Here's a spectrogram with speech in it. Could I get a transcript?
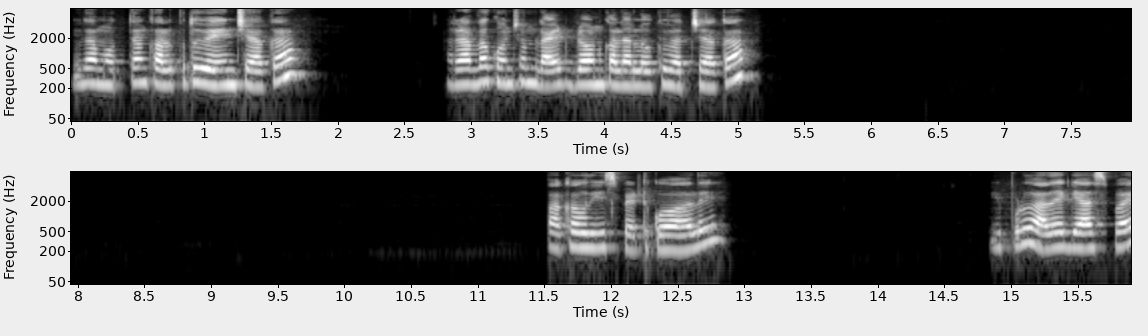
ఇలా మొత్తం కలుపుతూ వేయించాక రవ్వ కొంచెం లైట్ బ్రౌన్ కలర్లోకి వచ్చాక పక్కకు తీసి పెట్టుకోవాలి. ఇప్పుడు అదే గ్యాస్పై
